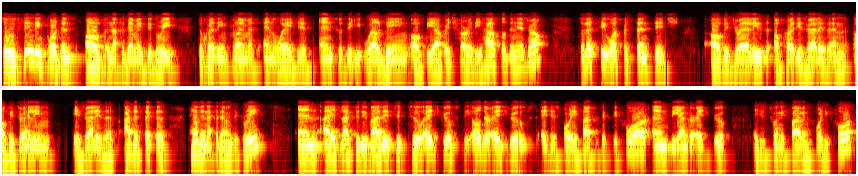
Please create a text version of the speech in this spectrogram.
So we've seen the importance of an academic degree to Haredi employment and wages and to the well-being of the average Haredi household in Israel. So let's see what percentage of Israelis, of Haredi Israelis, and of Israelis of other sectors have an academic degree. And I'd like to divide it to two age groups: the older age groups, ages 45 to 64, and the younger age group, ages 25 and 44.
